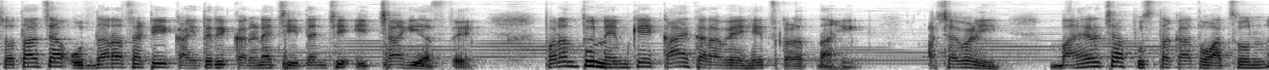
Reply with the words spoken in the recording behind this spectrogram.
स्वतःच्या उद्धारासाठी काहीतरी करण्याची त्यांची इच्छाही असते. परंतु नेमके काय करावे हेच कळत नाही. अशा वेळी बाहेरच्या पुस्तकात वाचून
